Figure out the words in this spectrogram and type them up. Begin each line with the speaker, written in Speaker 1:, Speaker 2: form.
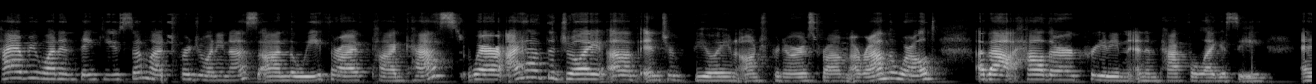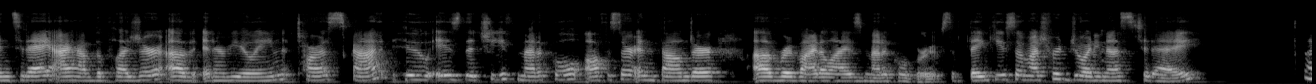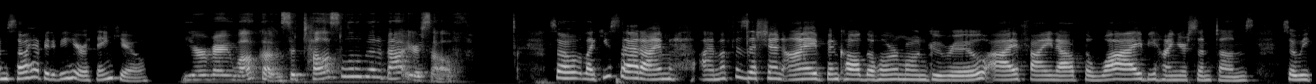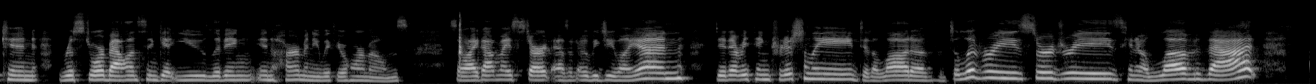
Speaker 1: Hi, everyone, and thank you so much for joining us on the We Thrive podcast, where I have the joy of interviewing entrepreneurs from around the world about how they're creating an impactful legacy. And today I have the pleasure of interviewing Tara Scott, who is the Chief Medical Officer and founder of Revitalize Medical Group. So thank you so much for joining us today.
Speaker 2: I'm so happy to be here. Thank you.
Speaker 1: You're very welcome. So tell us a little bit about yourself.
Speaker 2: So, like you said, I'm I'm a physician. I've been called the hormone guru. I find out the why behind your symptoms so we can restore balance and get you living in harmony with your hormones. So I got my start as an OBGYN, did everything traditionally, did a lot of deliveries, surgeries, you know, loved that.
